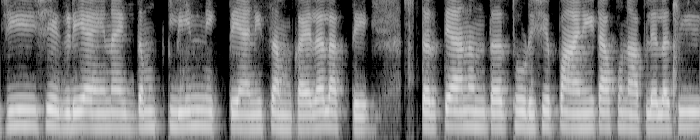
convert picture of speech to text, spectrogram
जी शेगडी आहे ना एकदम क्लीन निघते आणि चमकायला लागते. तर त्यानंतर थोडेसे पाणी टाकून आपल्याला ती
